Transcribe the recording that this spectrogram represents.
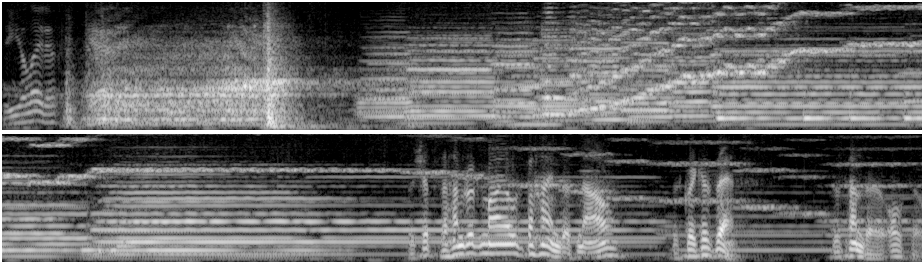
see you later. The ship's a hundred miles behind us now, as quick as that. The thunder also.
